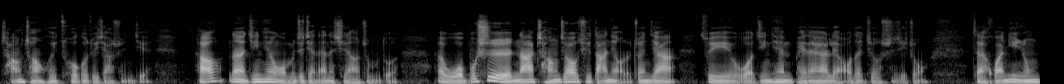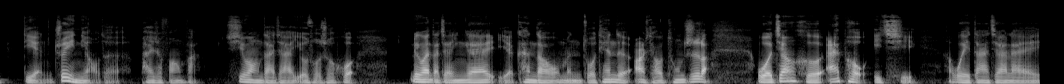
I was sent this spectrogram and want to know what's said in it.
常常会错过最佳瞬间。好，那今天我们就简单的先聊这么多。呃，我不是拿长焦去打鸟的专家，所以我今天陪大家聊的就是这种在环境中点缀鸟的拍摄方法，希望大家有所收获。另外，大家应该也看到我们昨天的二条通知了，我将和 Apple 一起为大家来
